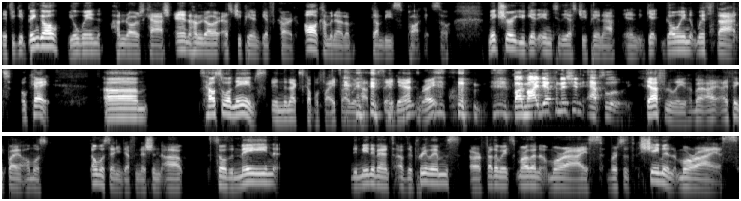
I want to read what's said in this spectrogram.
If you get bingo, you'll win $100 cash and $100 SGPN gift card, all coming out of Gumby's pocket. So make sure you get into the SGPN app and get going with that. Okay. Um, household names in the next couple fights, I would have to say, Dan, right? by my definition, absolutely. Definitely, but I, I think by almost almost any definition. Uh, so the main the main event of the prelims are featherweights Marlon Moraes versus Sheymon Moraes.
